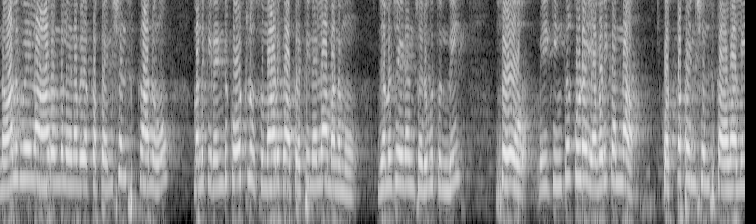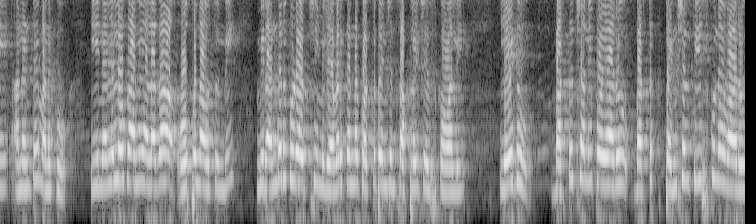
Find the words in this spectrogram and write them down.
నాలుగు వేల ఆరు వందల ఎనభై ఒక్క పెన్షన్స్ కాను మనకి రెండు కోట్లు సుమారుగా ప్రతి నెల మనము జమ చేయడం జరుగుతుంది. సో మీకు ఇంకా కూడా ఎవరికన్నా కొత్త పెన్షన్స్ కావాలి అనంటే మనకు ఈ నెలలో కానీ అలాగా ఓపెన్ అవుతుంది. మీరందరూ కూడా వచ్చి మీరు ఎవరికన్నా కొత్త పెన్షన్స్ అప్లై చేసుకోవాలి. లేదు భర్త చనిపోయారు భర్త పెన్షన్ తీసుకునేవారు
